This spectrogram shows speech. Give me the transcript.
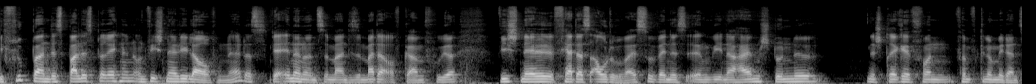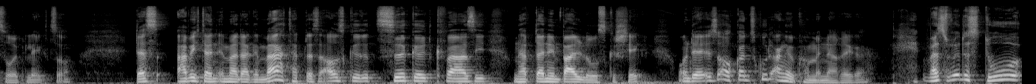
die Flugbahn des Balles berechnen und wie schnell die laufen. Ne? Das, wir erinnern uns immer an diese Matheaufgaben früher. Wie schnell fährt das Auto, weißt du, wenn es irgendwie in einer halben Stunde eine Strecke von fünf Kilometern zurücklegt. So. Das habe ich dann immer da gemacht, habe das ausgezirkelt quasi und habe dann den Ball losgeschickt. Und der ist auch ganz gut angekommen in der Regel. Was würdest du,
